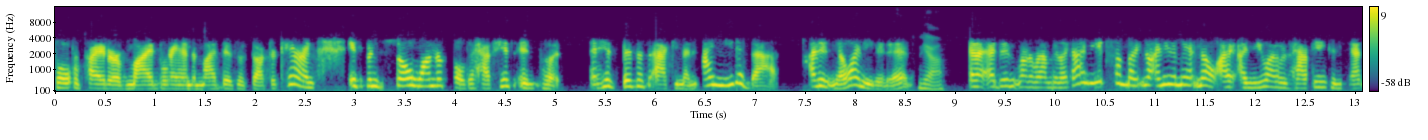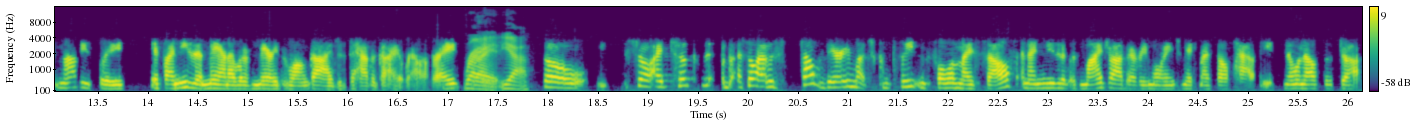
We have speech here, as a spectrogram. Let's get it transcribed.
sole proprietor of my brand and my business, Dr. Karin. It's been so wonderful to have his input and his business acumen. I needed that. I didn't know I needed it. Yeah. And I, I didn't run around and be like, I need somebody. No, I need a man. No, I, I knew I was happy and content. And obviously, if I needed a man, I would have married the wrong guy just to have a guy around, right? Right. Yeah. So, so I took, the, so I was felt very much complete and full of myself, and I knew that it was my job every morning to make myself happy. It's no one else's job.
